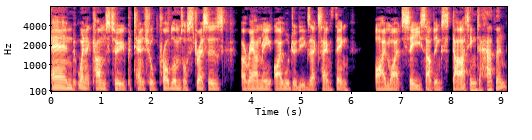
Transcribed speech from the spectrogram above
And when it comes to potential problems or stresses around me, I will do the exact same thing. I might see something starting to happen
